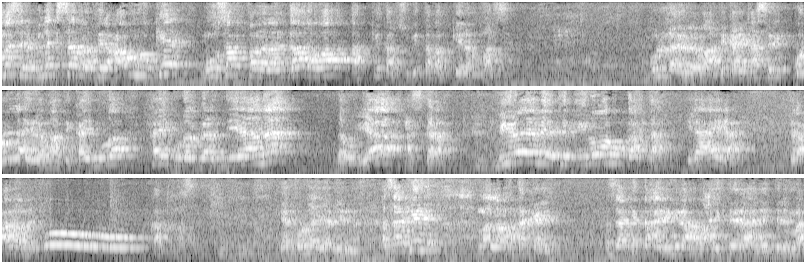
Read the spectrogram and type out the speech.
مسر بنك سر فرعون وكي موسى فلنقار وأكيد قال شو طبعا كده مرسى. كل يوماتي كاي كسري كل يوماتي كاي بودا كاي بودا الجرديانا دوريا عسكرة. بيرا ميت بيروه تحته إلى أين؟ فرعون. من أوه كتبس ولا يا بنا أساكي ما لما تكلم أساكي تحري جنا ما يكتر عليه تلما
